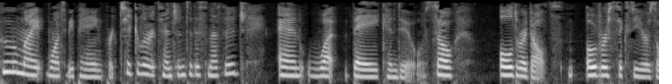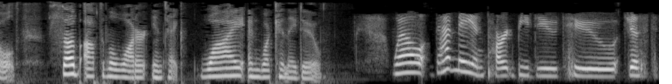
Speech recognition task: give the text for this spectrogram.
who might want to be paying particular attention to this message and what they can do. So older adults, over 60 years old, suboptimal water intake. Why and what can they do? Well, that may in part be due to just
